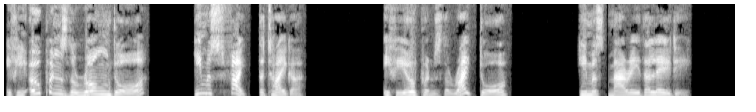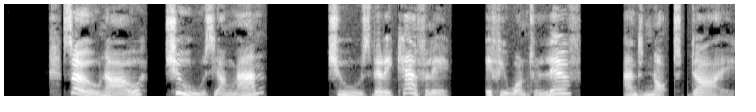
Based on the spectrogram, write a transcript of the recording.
If he opens the wrong door, he must fight the tiger. If he opens the right door, he must marry the lady. So now, choose, young man. Choose very carefully if you want to live and not die.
